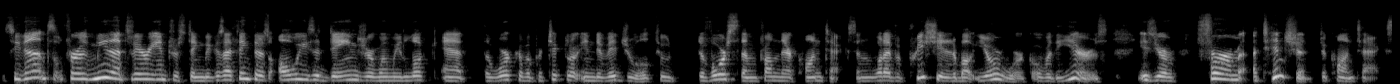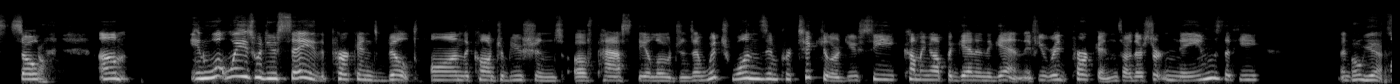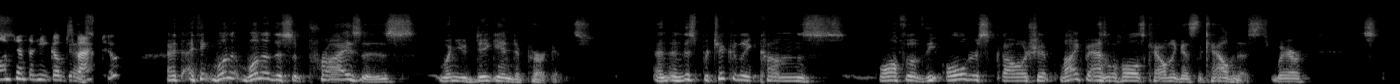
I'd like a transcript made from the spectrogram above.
See, that's for me, that's very interesting because I think there's always a danger when we look at the work of a particular individual to divorce them from their context. And what I've appreciated about your work over the years is your firm attention to context. So, um, in what ways would you say that Perkins built on the contributions of past theologians, and which ones in particular do you see coming up again and again? If you read Perkins, are there certain names that he and oh, yes. content that he goes yes. back to? I, th- I, think one one of the surprises when you dig into Perkins, and, and this particularly comes off of the older scholarship, like Basil Hall's Calvin Against the Calvinists, where,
